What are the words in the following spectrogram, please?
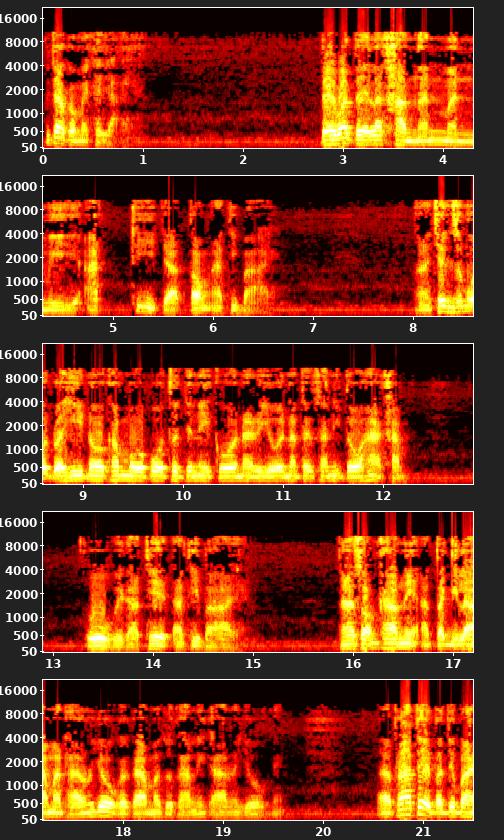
พระเจ้าก็ไม่ขยาย แต่ว่าแต่ละคำนั้นมันมีอรรถที่จะต้องอธิบายเช่นสมมติว่าหีโนคัมโมโปถุชชะนิโก อะนะริโย อะนัตถะสัญหิโตห้าคำโอ้เวลาเทศอธิบาย สองคำนี่อัตตกิลมถานุโยคกับการมาสุขานิการนุโยกเนี่ยพระเทศปัจจุบัน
